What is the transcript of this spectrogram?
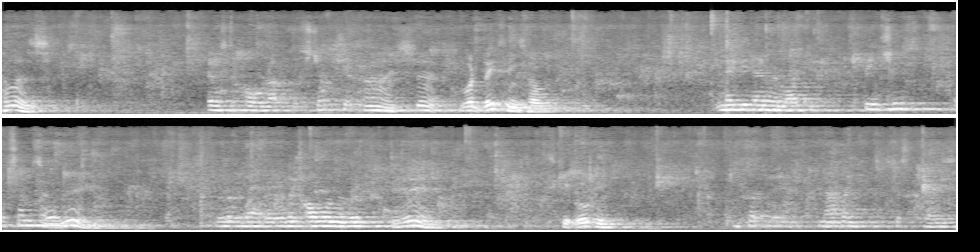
pillars? It was to hold up the structure. Oh shit. What do these things hold? Maybe they were like benches of some I sort. don't know. Look at that, there's a big hole in the roof. Yeah. Let's keep walking. Nothing, just closed.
